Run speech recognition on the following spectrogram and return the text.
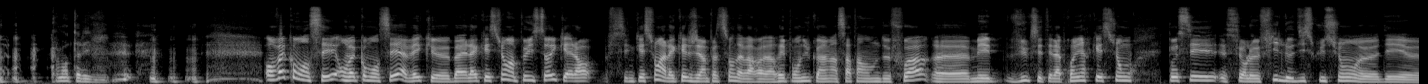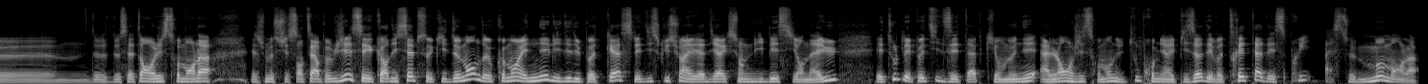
Comment allez-vous? On va commencer. On va commencer avec euh, bah, la question un peu historique. Alors, c'est une question à laquelle j'ai l'impression d'avoir euh, répondu quand même un certain nombre de fois, euh, mais vu que c'était la première question posée sur le fil de discussion des, de, cet enregistrement-là, je me suis senti un peu obligé. C'est Cordyceps qui demande comment est née l'idée du podcast, les discussions avec la direction de l'IB s'il y en a eu, et toutes les petites étapes qui ont mené à l'enregistrement du tout premier épisode et votre état d'esprit à ce moment-là.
